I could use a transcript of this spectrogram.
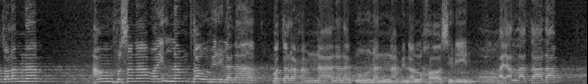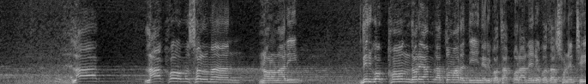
ظلمنا أنفسنا وإن لم تغفر لنا وترحمنا لنكونن من الخاسرين أي الله تعالى লাখ, লাখো মুসলমান নরনারী, দীর্ঘক্ষণ ধরে আমরা তোমার দিনের কথা, কোরআনের কথা শুনেছি।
